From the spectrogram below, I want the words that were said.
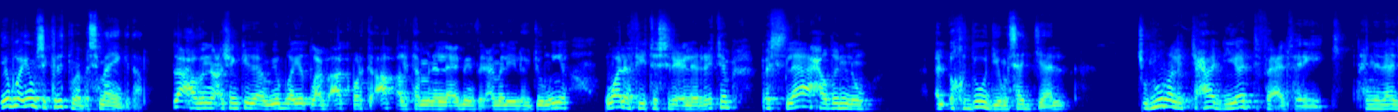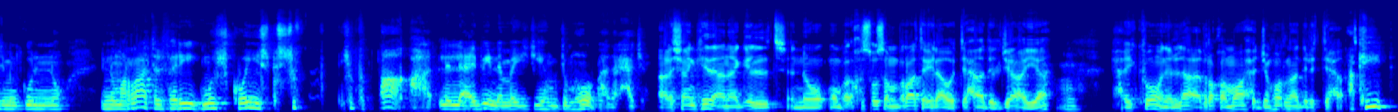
يبغى يمسك رتمه بس ما يقدر. لاحظ إنه عشان كذا يبغى يطلع بأكبر أقل كم من اللاعبين في العملية الهجومية ولا في تسريع للرتم. بس لاحظ إنه الأخدود يوم سجل جمهور الاتحاد يدفع الفريق. إحنا لازم نقول إنه إنه مرات الفريق مش كويس بس شوف شوف الطاقة للاعبين لما يجيهم جمهور بهذا الحجم. علشان كذا أنا قلت إنه خصوصا مباراة الهلال والاتحاد الجاية حيكون اللاعب رقم واحد جمهور نادي الاتحاد. أكيد.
